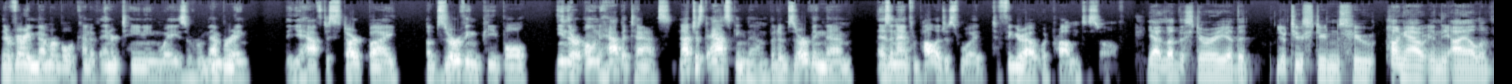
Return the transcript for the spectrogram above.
they're very memorable, kind of entertaining ways of remembering that you have to start by observing people in their own habitats, not just asking them, but observing them as an anthropologist would to figure out what problem to solve. Yeah, I love the story of the your two students who hung out in the aisle of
